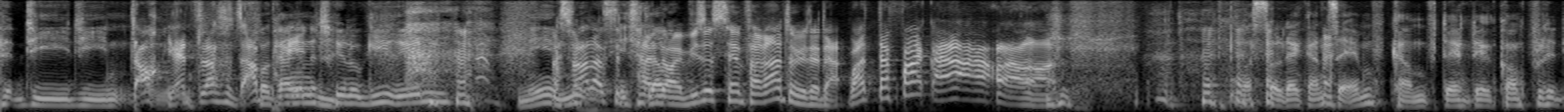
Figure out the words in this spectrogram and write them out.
die, die Doch, jetzt lass uns vergangene abhaten. Trilogie reden. Nee, Was war das in Teil glaub, 9? Wieso ist der Imperator wieder da? What the fuck? Ah! Was soll der ganze Impfkampf, der, der komplett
